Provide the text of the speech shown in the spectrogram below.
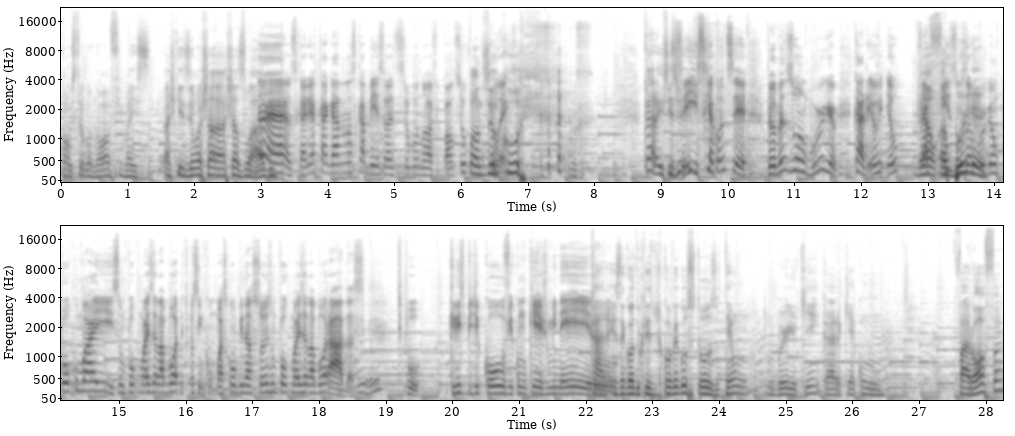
pau estrogonofe, mas acho que eles iam achar, achar zoado. É, os caras iam cagar na nossa cabeça, de estrogonofe, pau no seu Pau cu, no seu moleque. cu. cara, esses Isso é dias. isso que ia acontecer. Pelo menos o hambúrguer, cara, eu, eu já Não, fiz hambúrguer- os hambúrguer um pouco mais, um pouco mais elaborados, tipo assim, com umas combinações um pouco mais elaboradas. Tipo, crisp de couve com queijo mineiro. Cara, esse negócio do crisp de couve é gostoso. Tem um hambúrguer aqui, cara, que é com farofa,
